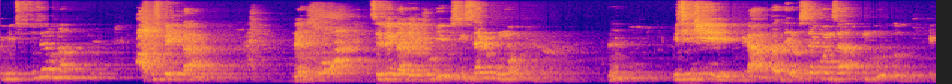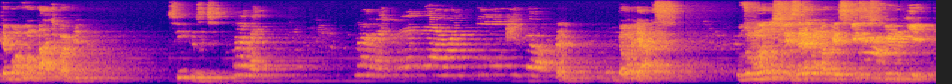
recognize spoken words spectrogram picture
eu me dispus a amar, respeitar, né? ser verdadeiro comigo, sincero com o outro. Me sentir grato a Deus, harmonizado com tudo e ter boa vontade com a vida. Simples assim. Né? Então, aliás, os humanos fizeram uma pesquisa e descobriram que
